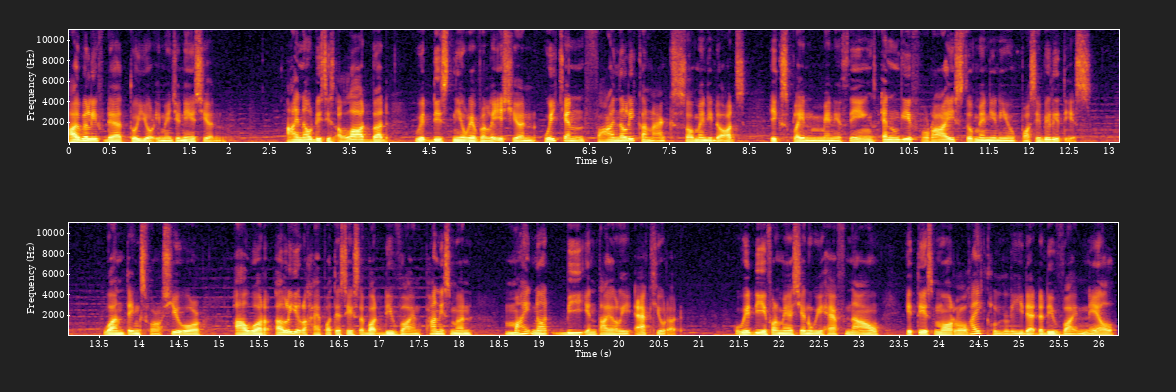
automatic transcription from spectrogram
I will leave that to your imagination. I know this is a lot, but with this new revelation, we can finally connect so many dots, explain many things, and give rise to many new possibilities. One thing's for sure, our earlier hypothesis about divine punishment might not be entirely accurate. With the information we have now, it is more likely that the divine nail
